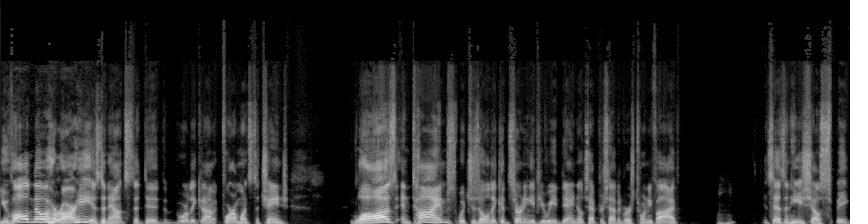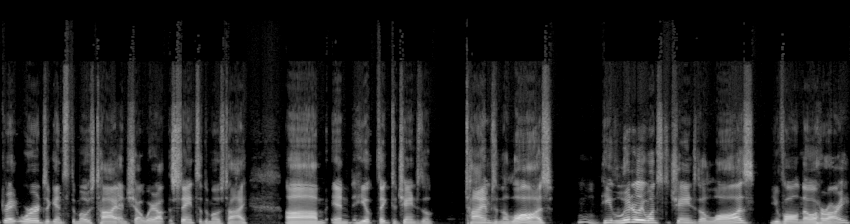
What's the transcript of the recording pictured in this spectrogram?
Yuval Noah Harari has announced that the, the World Economic Forum wants to change laws and times, which is only concerning if you read Daniel chapter 7, verse 25. Mhm. It says, And he shall speak great words against the Most High and shall wear out the saints of the Most High. Um, and he'll think to change the times and the laws. Hmm. He literally wants to change the laws. Yuval Noah Harari.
